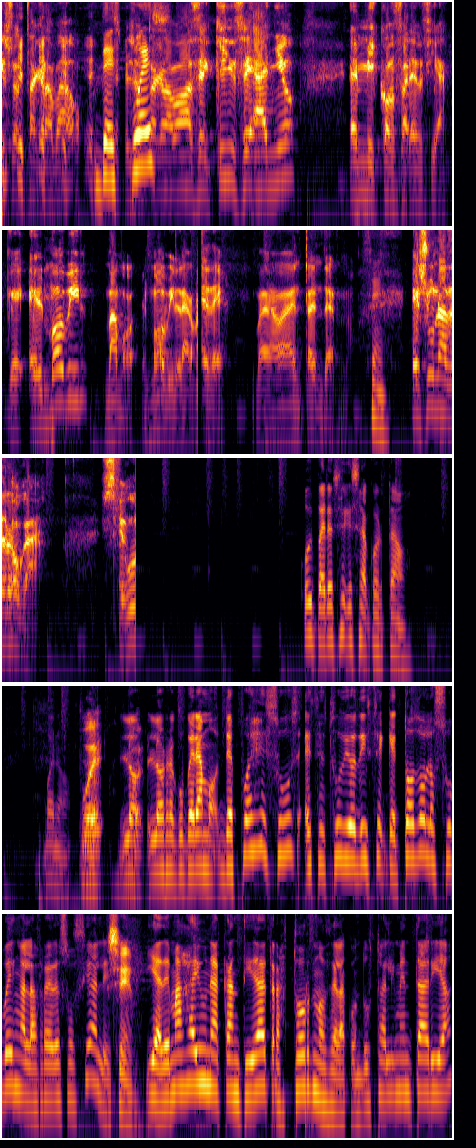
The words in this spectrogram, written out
eso está grabado. Eso Después- está grabado hace 15 años en mis conferencias. Que el móvil, vamos, el móvil, las redes, vamos a entendernos, sí. es una droga. Según Uy, parece que se ha cortado. Bueno, Pues- lo, lo- pues- lo recuperamos. Después Jesús, este estudio dice que todo lo suben a las redes sociales. Sí. Y además hay una cantidad de trastornos de la conducta alimentaria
